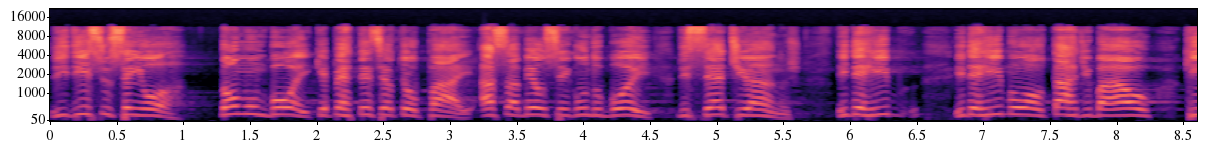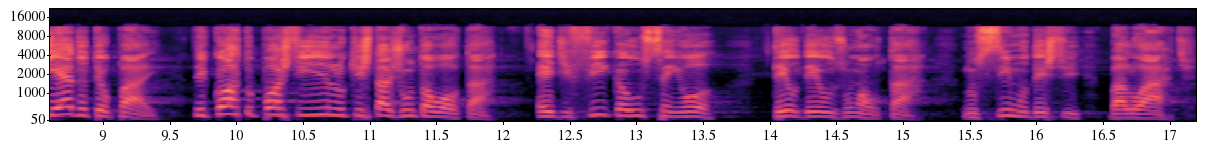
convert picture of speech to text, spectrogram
lhe disse o Senhor: Toma um boi que pertence ao teu pai, a saber, o segundo boi de sete anos, e derriba, e derriba o altar de Baal, que é do teu pai, e corta o poste hilo que está junto ao altar edifica o Senhor, teu Deus, um altar, no cimo deste baluarte,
